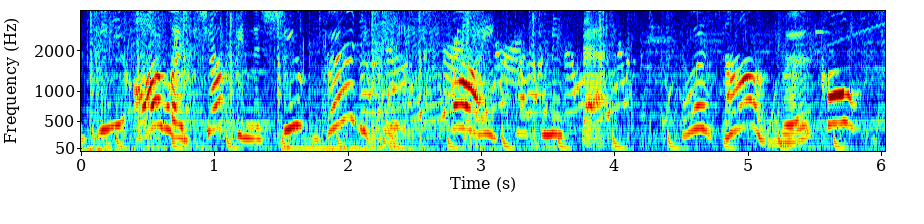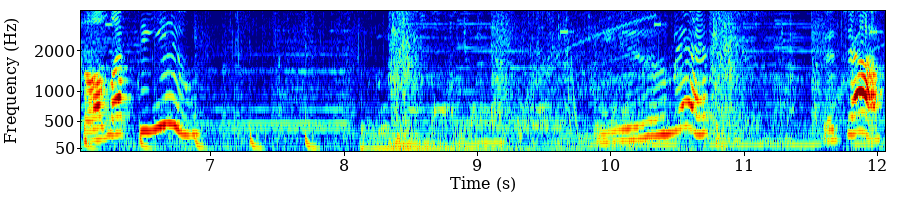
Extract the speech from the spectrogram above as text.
See, I was jumping to shoot vertically. Sorry, have missed that. Horizontal, vertical? It's all up to you. You missed. Good job.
